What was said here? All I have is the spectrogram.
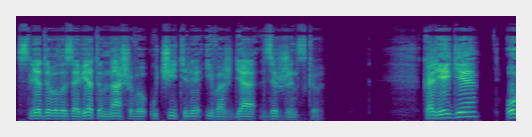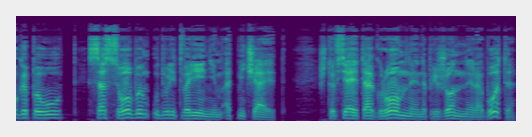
следовала заветам нашего учителя и вождя Дзержинского. Коллегия ОГПУ с особым удовлетворением отмечает, что вся эта огромная напряженная работа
